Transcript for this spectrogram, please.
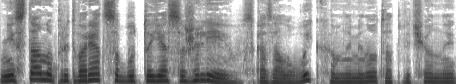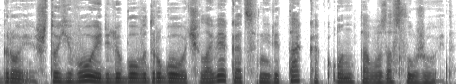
«Не стану притворяться, будто я сожалею», — сказал Уикхэм на минуту отвлеченной игрой, что его или любого другого человека оценили так, как он того заслуживает.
